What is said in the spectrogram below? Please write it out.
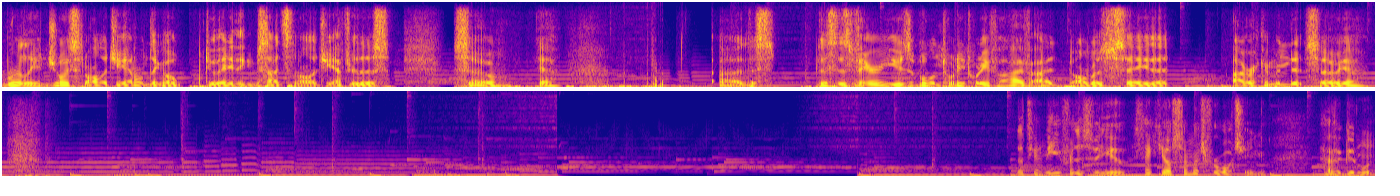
really enjoy Synology. I don't think I'll do anything besides Synology after this. So yeah, uh, this this is very usable in 2025. I'd almost say that I recommend it. So yeah. That's gonna be it for this video. Thank you all so much for watching. Have a good one.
